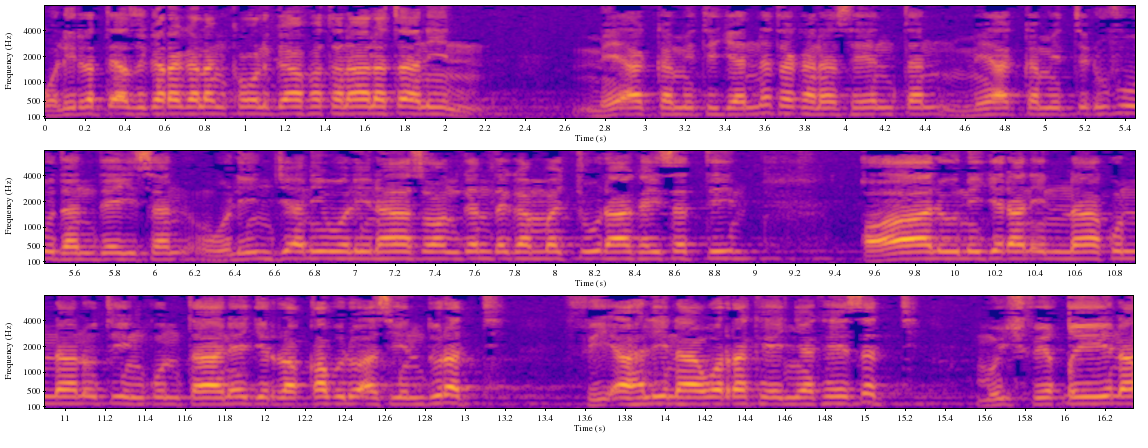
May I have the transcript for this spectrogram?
وليرة أسقر قلا كولقافة نالتانين mee akkamitti jannata kana seentan mee akkamitti dhufuu dandeeysan waliin je'anii waliin haasawaan ganda gammachuudhaa keeysatti qaaluu ni jedhan innaa kunnaa nutiin kun taanee jirra qablu asiin duratti fi ahlinaa warra keenya keessatti. Mushfiqiina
